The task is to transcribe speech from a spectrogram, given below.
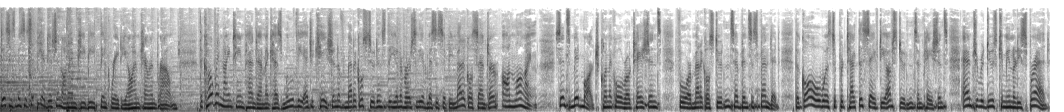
This is Mississippi Edition on MPB Think Radio. I'm Karen Brown. The COVID 19 pandemic has moved the education of medical students at the University of Mississippi Medical Center online. Since mid March, clinical rotations for medical students have been suspended. The goal was to protect the safety of students and patients and to reduce community spread.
